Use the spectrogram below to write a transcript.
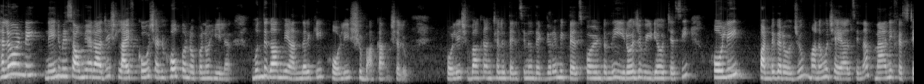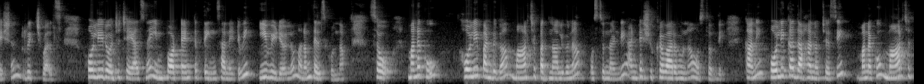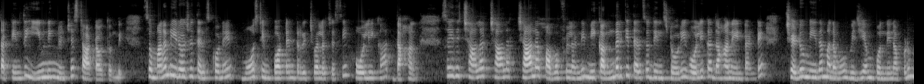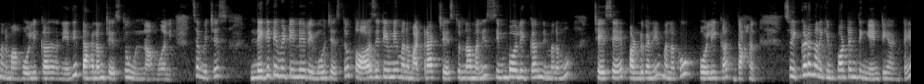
Hello అండి నేను మీ Soumya Rajesh life coach and hoponopono healer. ముందుగా మీ అందరికీ హోలీ శుభాకాంక్షలు. హోలీ శుభాకాంక్షలు తెలిసిన దగ్గరే మీకు తెలిసిపోయి ఉంటుంది. ఈరోజు వీడియో వచ్చేసి హోలీ పండుగ రోజు మనము చేయాల్సిన మేనిఫెస్టేషన్ రిచువల్స్ హోలీ రోజు చేయాల్సిన ఇంపార్టెంట్ థింగ్స్ అనేటివి ఈ వీడియోలో మనం తెలుసుకుందాం. సో మనకు హోలీ పండుగ మార్చి పద్నాలుగున వస్తుందండి. అంటే శుక్రవారమున వస్తుంది. కానీ హోలికా దహన్ వచ్చేసి మనకు మార్చ్ థర్టీన్త్ ఈవినింగ్ నుంచే స్టార్ట్ అవుతుంది. సో మనం ఈరోజు తెలుసుకునే మోస్ట్ ఇంపార్టెంట్ రిచువల్ వచ్చేసి హోలికా దహన్. సో ఇది చాలా చాలా చాలా పవర్ఫుల్ అండి. మీకు అందరికీ తెలుసు దీని స్టోరీ. హోలికా దహన్ ఏంటంటే చెడు మీద మనము విజయం పొందినప్పుడు మనం ఆ హోళిక అనేది దహనం చేస్తూ ఉన్నాము అని. సో విచ్ ఇస్ నెగిటివిటీని రిమూవ్ చేస్తూ పాజిటివ్ని మనం అట్రాక్ట్ చేస్తున్నామని సింబాలిక్గా మనము చేసే పండుగనే మనకు హోలికా దహన్. సో ఇక్కడ మనకి ఇంపార్టెంట్ థింగ్ ఏంటి అంటే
